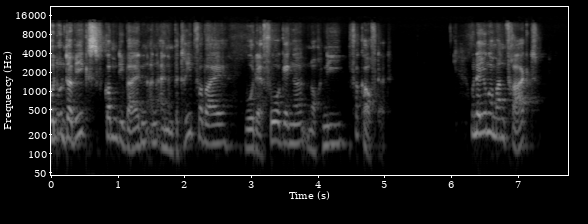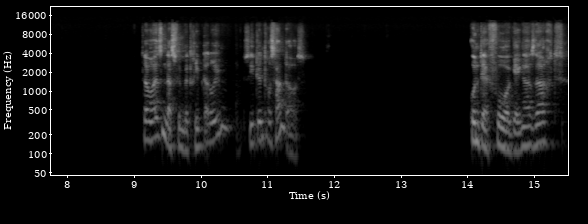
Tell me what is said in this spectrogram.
und unterwegs kommen die beiden an einem Betrieb vorbei, wo der Vorgänger noch nie verkauft hat. Und der junge Mann fragt, was ist denn das für ein Betrieb da drüben? Sieht interessant aus. Und der Vorgänger sagt,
